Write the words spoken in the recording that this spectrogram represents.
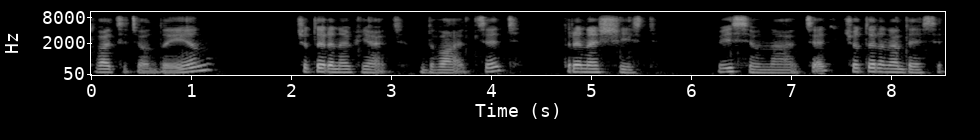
21. 4 на 5 20. 3 на 6 18. 4 на 10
